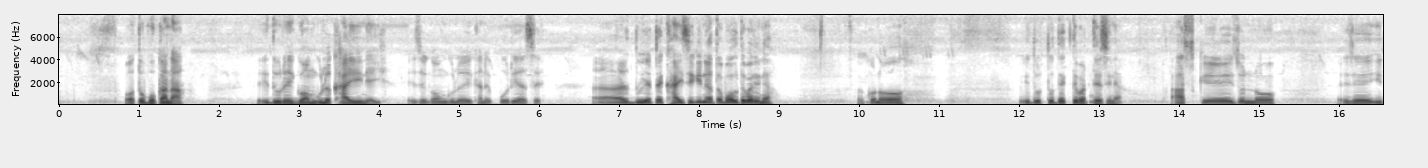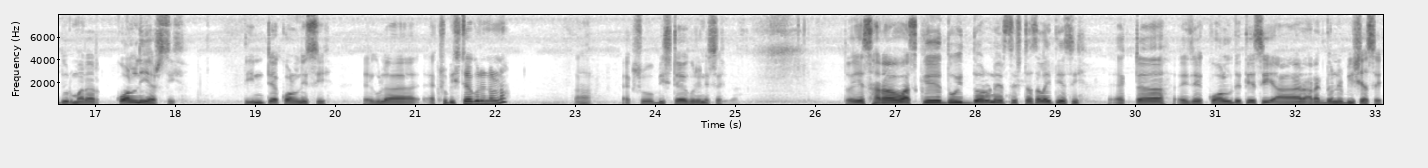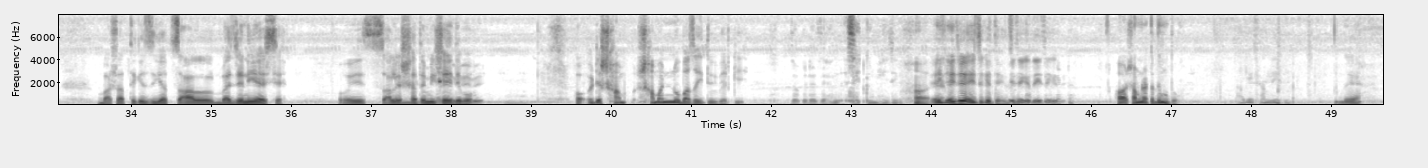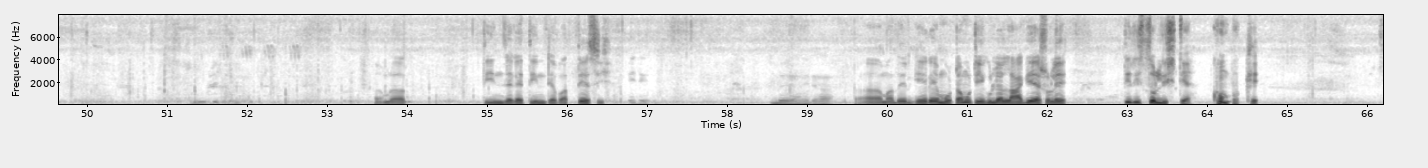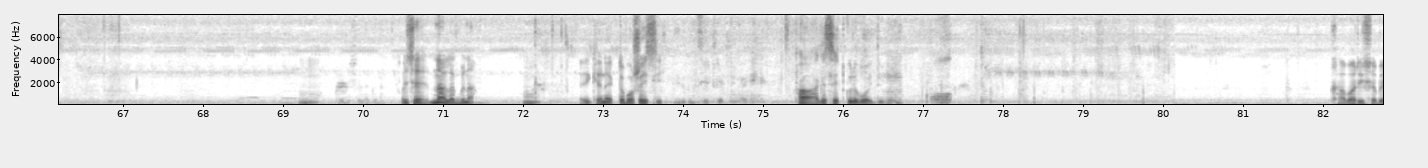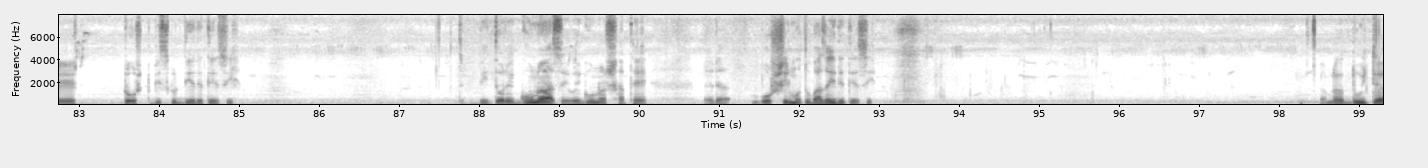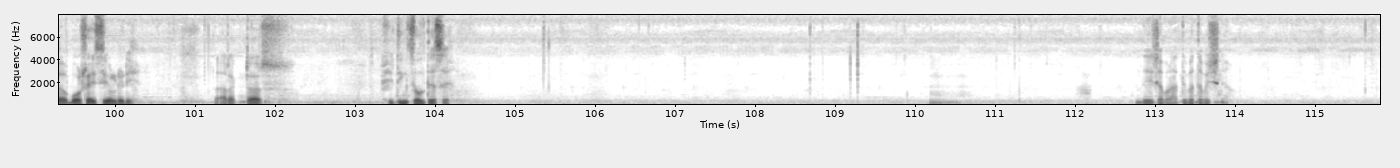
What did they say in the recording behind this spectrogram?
অত বোকা না। ইঁদুর এই গমগুলো খাইই নেই। এই যে গমগুলো এখানে পড়ে আছে। আর দুই একটা খাইছে কি না তা বলতে পারি না। কোনো ইঁদুর তো দেখতে পারতেছি না। আজকে এই জন্য এই যে ইঁদুর মারার কল নিয়ে আসছি। তিনটা কল নিছি। এগুলা একশো বিশ টাকা করে নিল না? হ্যাঁ একশো বিশ টাকা করে নিছে। তো এছাড়াও আজকে দুই ধরনের চেষ্টা চালাইতেছি। একটা এই যে কল দিতেছি আর আরেক ধরনের বিষ আছে। বাসার থেকে জিয়া চাল বাজে নিয়ে আসছে। ওই চালের সাথে মিশাই দেব। ওইটা সামান্য বাজাইতে হইবে আর কি হ্যাঁ এই এই যে এই জায়গাতে হ্যাঁ সামনে একটা দিম তো। আমরা তিন জায়গায় তিনটে পাততে আছি। এই যে দে আমি দে হ্যাঁ আমাদের ঘেরে মোটামুটি এগুলো লাগে আসলে তিরিশ চল্লিশটা কমপক্ষে। হয়েছে? না, লাগবে না। হুম। এইখানে একটা বসাইছি। হ্যাঁ আগে সেট করে বই দিবে। খাবার হিসাবে টোস্ট বিস্কুট দিয়ে দিতে এসি। ভিতরে গুণা আছে, ওই গুণার সাথে এটা বড়শির মতো বাজাই দিতে এসি। আমরা দুইটা বসাইছি অলরেডি আর একটার ফিটিং চলতেছে। দেশ আবার হাতে ব্যথা পেয়েছি না।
